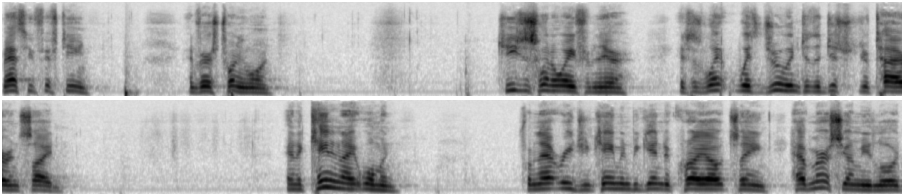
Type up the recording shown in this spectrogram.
Matthew 15 and verse 21. Jesus went away from there. It says, went, withdrew into the district of Tyre and Sidon. And a Canaanite woman from that region came and began to cry out, saying, Have mercy on me, Lord,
